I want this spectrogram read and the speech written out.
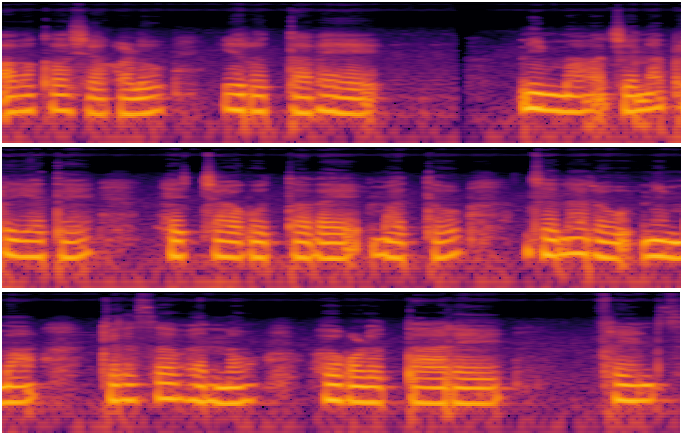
ಅವಕಾಶಗಳು ಇರುತ್ತವೆ. ನಿಮ್ಮ ಜನಪ್ರಿಯತೆ ಹೆಚ್ಚಾಗುತ್ತದೆ ಮತ್ತು ಜನರು ನಿಮ್ಮ ಕೆಲಸವನ್ನು ಹೊಗಳುತ್ತಾರೆ. ಫ್ರೆಂಡ್ಸ್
